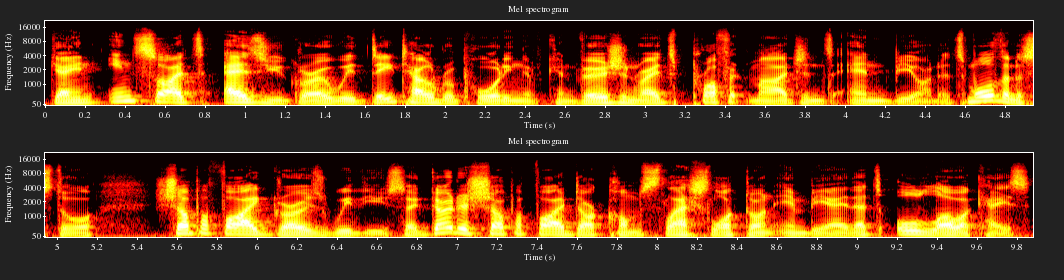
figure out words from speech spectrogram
Gain insights as you grow with detailed reporting of conversion rates, profit margins, and beyond. It's more than a store. Shopify grows with you. So go to shopify.com slash locked on NBA. That's all lowercase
